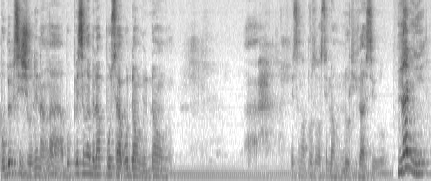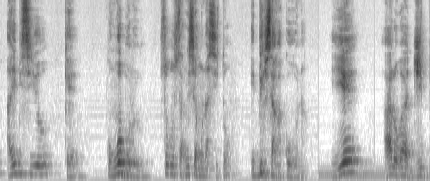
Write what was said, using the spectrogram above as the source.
Bobebisi journée na nga bopesi nga mpena mposa yako donc donc esinga mposa kosimba mondoki kaka siko nani ayebisi yo ke kongo bololo soki osangisi yango na siton ebikisaka korona ye aloka jip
